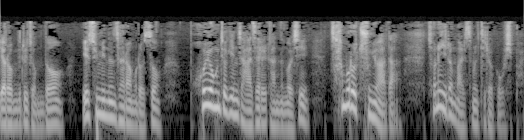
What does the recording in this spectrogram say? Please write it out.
여러분들이 좀 더 예수 믿는 사람으로서 포용적인 자세를 갖는 것이 참으로 중요하다. 저는 이런 말씀을 드려보고 싶어요.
